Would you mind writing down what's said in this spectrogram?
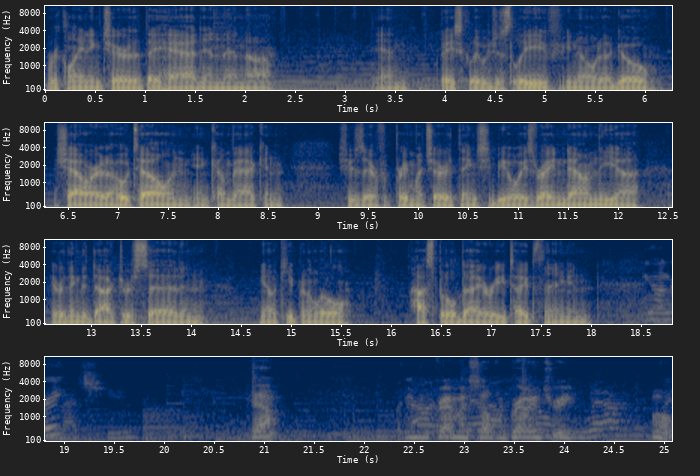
reclining chair that they had, and then uh, and basically would just leave, you know, to go shower at a hotel and, and come back and she was there for pretty much everything. She'd be always writing down the uh, everything the doctors said and you know keeping a little hospital diary type thing. And you hungry? Yeah. I'm grab myself a brownie treat. Oh,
